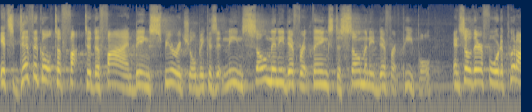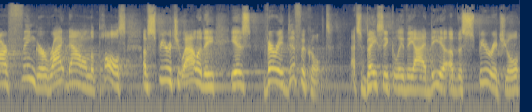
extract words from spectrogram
It's difficult to, fi- to define being spiritual because it means so many different things to so many different people. And so, therefore, to put our finger right down on the pulse of spirituality is very difficult. That's basically the idea of the spiritual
